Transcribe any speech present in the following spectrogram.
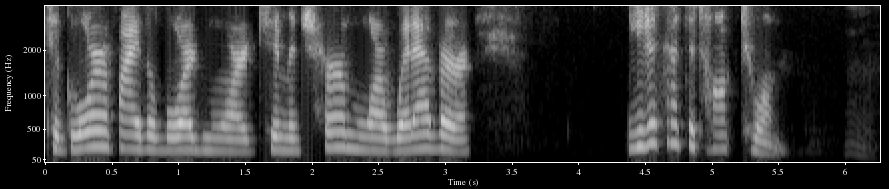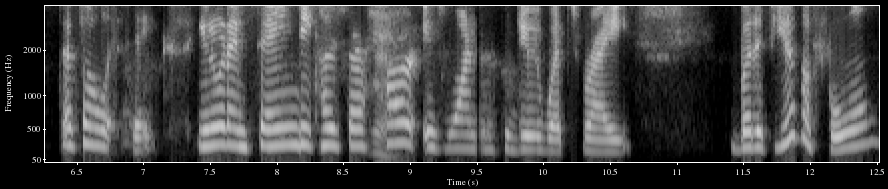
to glorify the lord more to mature more whatever. You just have to talk to them hmm. that's all it takes. You know what i'm saying? Because their yeah. heart is wanting to do what's right. But if you have a fool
